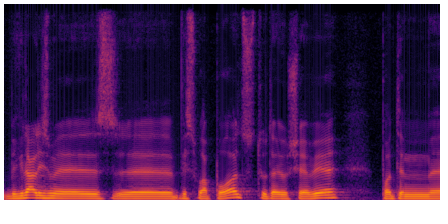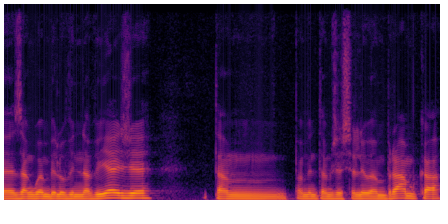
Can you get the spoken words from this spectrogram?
wygraliśmy z e, Wisła Płoc tutaj u siebie, potem e, Zagłębie Lubin na wyjeździe, tam pamiętam, że strzeliłem bramka.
